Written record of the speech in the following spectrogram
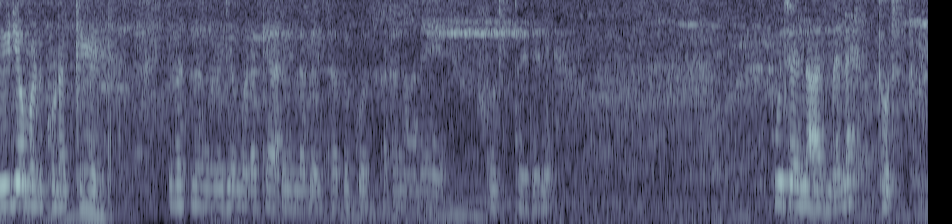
ವಿಡಿಯೋ ಮಾಡ್ಕೊಡೋಕ್ಕೆ, ಇವತ್ತು ನಾನು ವಿಡಿಯೋ ಮಾಡೋಕ್ಕೆ ಯಾರೂ ಇಲ್ಲ ಗೈಸ್ ಅದಕ್ಕೋಸ್ಕರ ನಾನೇ ತೋರಿಸ್ತಾ ಇದ್ದೀನಿ. ಪೂಜೆ ಎಲ್ಲ ಆದಮೇಲೆ ತೋರಿಸ್ತೀನಿ.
